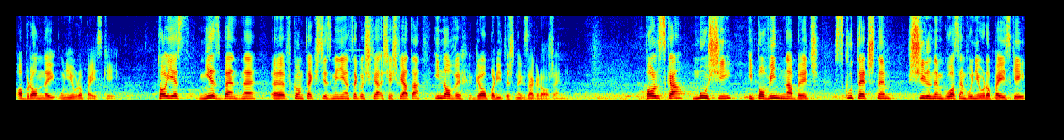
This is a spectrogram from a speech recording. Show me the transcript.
obronnej Unii Europejskiej. To jest niezbędne e, w kontekście zmieniającego się świata i nowych geopolitycznych zagrożeń. Polska musi i powinna być skutecznym, silnym głosem w Unii Europejskiej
